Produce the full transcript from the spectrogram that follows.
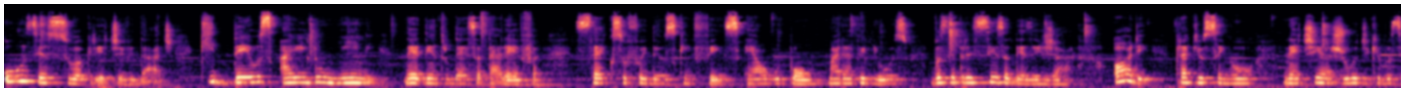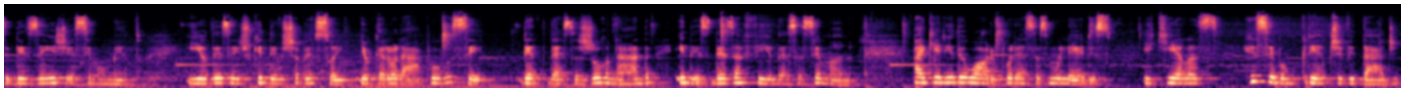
Use a sua criatividade, que Deus a ilumine né, dentro dessa tarefa. Sexo foi Deus quem fez, é algo bom, maravilhoso. Você precisa desejar. Ore para que o Senhor né, te ajude, que você deseje esse momento. E eu desejo que Deus te abençoe. Eu quero orar por você dentro dessa jornada e desse desafio dessa semana. Pai querido, eu oro por essas mulheres e que elas recebam criatividade,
